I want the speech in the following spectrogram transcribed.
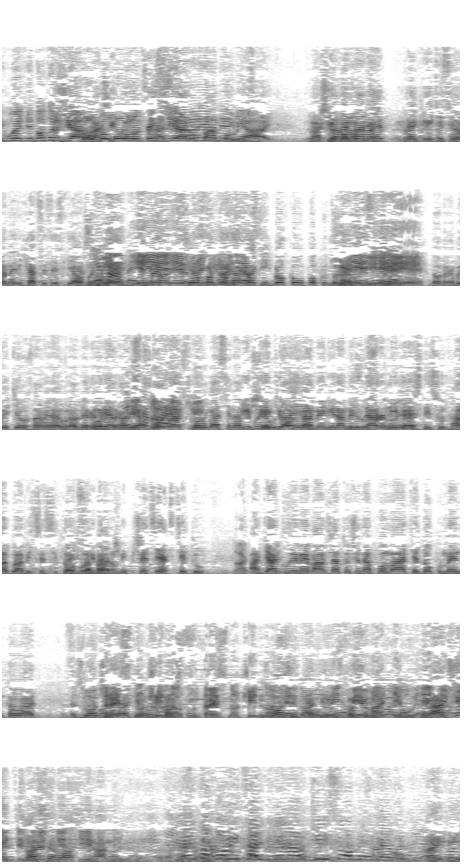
ich budete dodržiavať. Toto bolo cestiaru, pán policajt. Vaši Dobre, pane, prekryjte si horné dýchacie cesty alebo nie. Nie, nie, nie, Ste ochotní zaplatiť blokovú pokutu na Nie, nie, nie. Dobre, budete oznámení na úrad verejného zdravia. Kolega si vy napíše budete údaje. oznámení na Medzinárodný trestný súd v Hagu, aby ste si toho boli vedomi. Všetci, ak ste tu. A ďakujeme vám za to, že nám pomáhate dokumentovať zločin proti ľudskosti. trestnú činnosť. Zločin proti ľudskosti. Vaš- vaše vlast- Tento policajt nemal číslo v nedelu. Aj my.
